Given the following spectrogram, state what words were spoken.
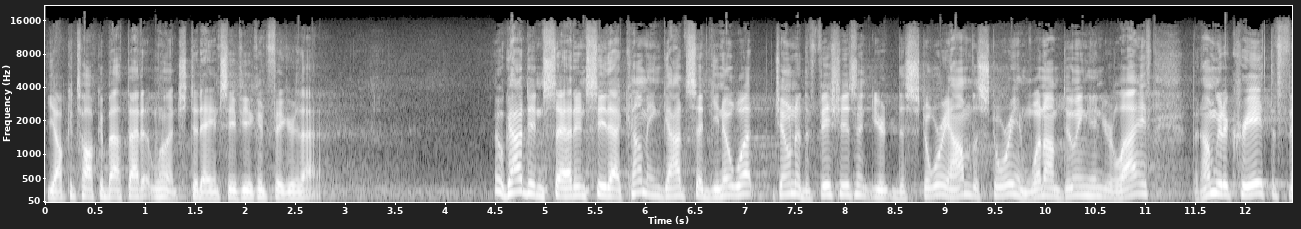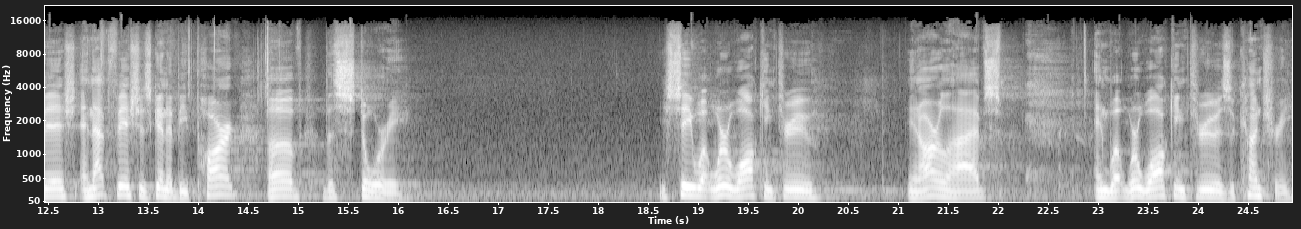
Y'all can talk about that at lunch today and see if you can figure that out. No, God didn't say, I didn't see that coming. God said, You know what, Jonah, the fish isn't your, the story. I'm the story and what I'm doing in your life, but I'm going to create the fish, and that fish is going to be part of the story. You see, what we're walking through in our lives and what we're walking through as a country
